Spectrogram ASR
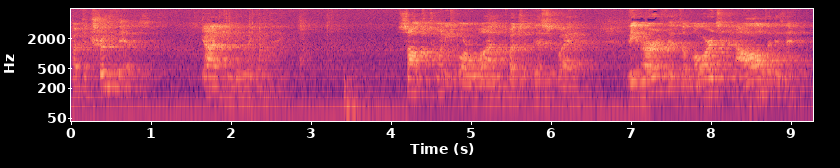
But the truth is, God can do anything. Psalms 24 1 puts it this way The earth is the Lord's and all that is in it,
